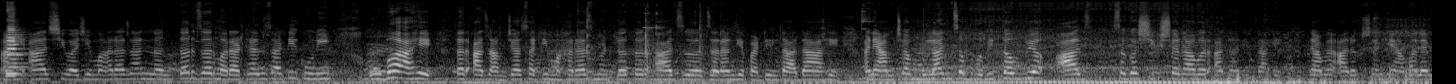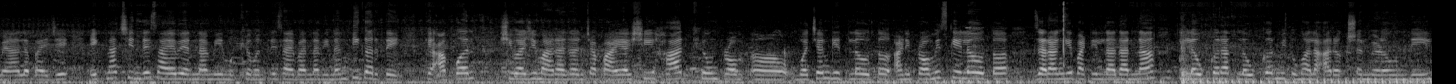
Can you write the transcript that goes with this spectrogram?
आणि आज शिवाजी महाराजांनंतर जर मराठ्यांसाठी कुणी उभं आहे तर आज आमच्यासाठी महाराज म्हटलं तर आज जरांगे पाटील दादा आहे. आणि आमच्या मुलांचं भवितव्य आज सगळं शिक्षणावर आधारित आहे. त्यामुळे आरक्षण हे आम्हाला मिळालं पाहिजे. एकनाथ शिंदे साहेब यांना मी मुख्यमंत्री साहेबांना विनंती करते की आपण शिवाजी महाराजांच्या पायाशी हात ठेवून प्रॉम वचन घेतलं होतं आणि प्रॉमिस केलं होतं जरांगे पाटील दादांना की लवकरात लवकर मी तुम्हाला आरक्षण मिळवून देईल.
